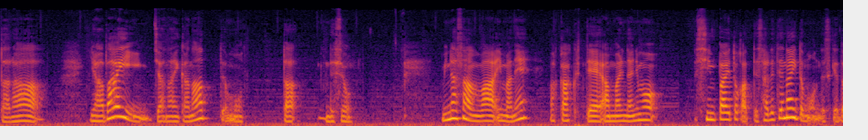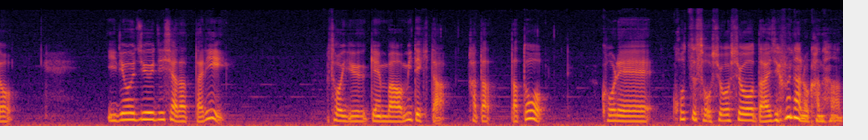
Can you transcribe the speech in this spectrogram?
たらやばいんじゃないかなって思ったんですよ。皆さんは今ね若くてあんまり何も心配とかってされてないと思うんですけど医療従事者だったりそういう現場を見てきた方だとこれ骨粗しょう症大丈夫なのかなっ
